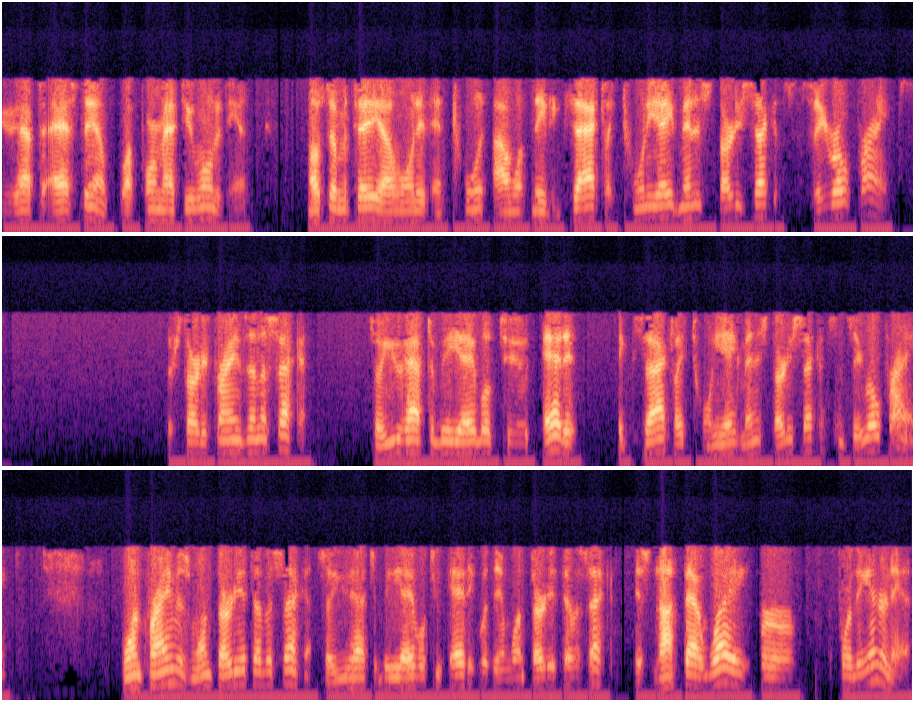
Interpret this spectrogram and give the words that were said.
You have to ask them what format you want it in. Most of them tell you I want it in twenty. I want need exactly 28 minutes, 30 seconds, zero frames. There's 30 frames in a second, so you have to be able to edit exactly 28 minutes, 30 seconds, and zero frames. One frame is one thirtieth of a second, so you have to be able to edit within one thirtieth of a second. It's not that way for for the internet.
